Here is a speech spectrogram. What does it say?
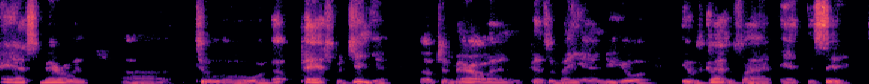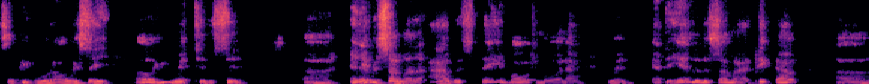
past Maryland to or, or, up past Virginia up to Maryland, Pennsylvania, and New York, it was classified as the city. So people would always say, "Oh, you went to the city." Uh, and every summer I would stay in Baltimore, and I would at the end of the summer I picked out uh,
